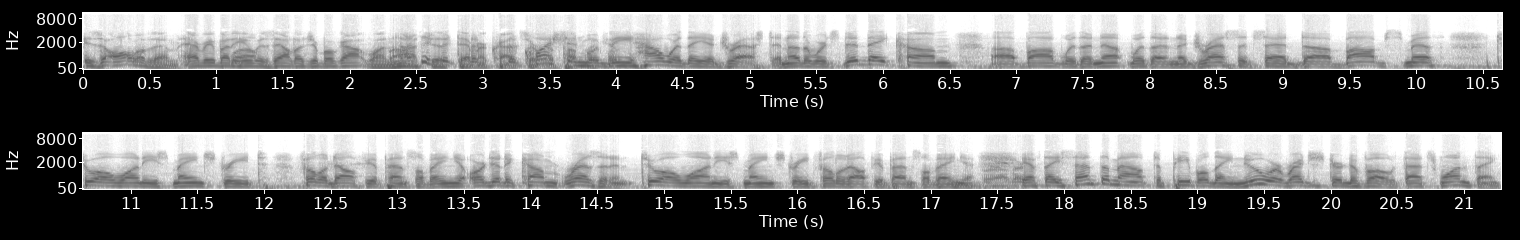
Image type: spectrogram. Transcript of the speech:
is all of them. Everybody who was eligible got one, Well, not just the, the- Democrats The, or question would be how were they addressed? In other words, did they come, uh, Bob, with a with an address that said uh, Bob Smith, 201 East Main Street, Philadelphia, Pennsylvania, or did it come resident, 201 East Main Street, Philadelphia, Pennsylvania? If they sent them out to people they knew were registered to vote, that's one thing.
